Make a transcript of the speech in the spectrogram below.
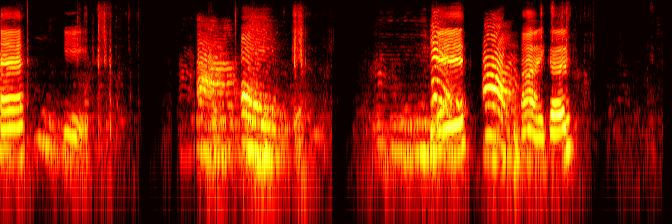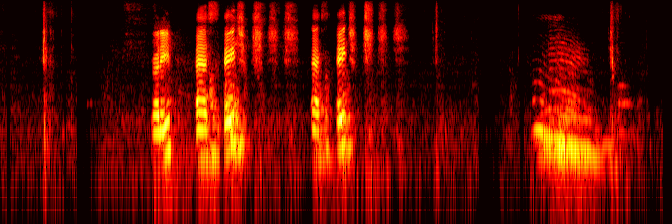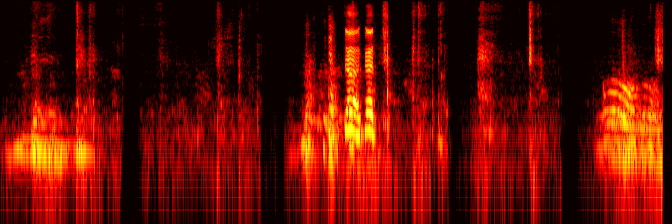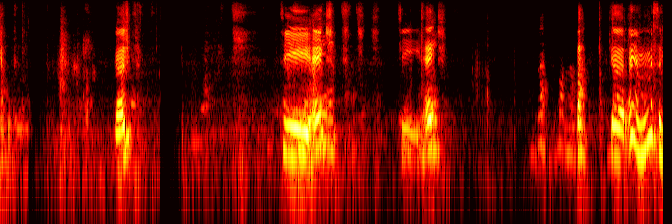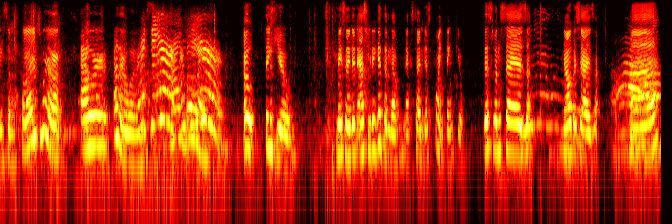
E. E. E. I. Good. Ready? S H S H Duh, good. Good. T H T H B. Good. I am missing some cards. Where are our other ones? Right there. Right there. Oh, thank you. Mason, I didn't ask you to get them though. Next time, just point. Thank you. This one says, nope, it says, uh,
